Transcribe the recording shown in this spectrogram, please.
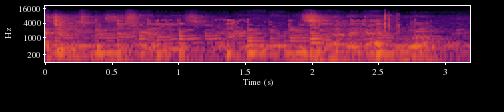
وحاجه ما تبدلت في هذا النزل يعني النزل هذا قاعد هو هو يعني.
